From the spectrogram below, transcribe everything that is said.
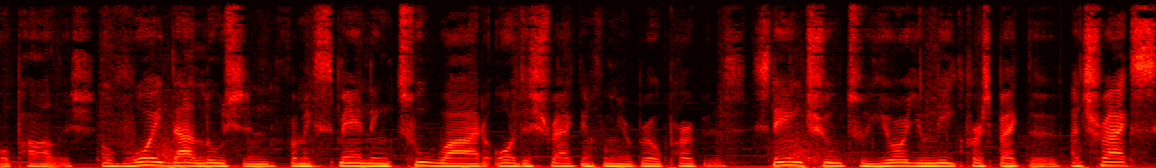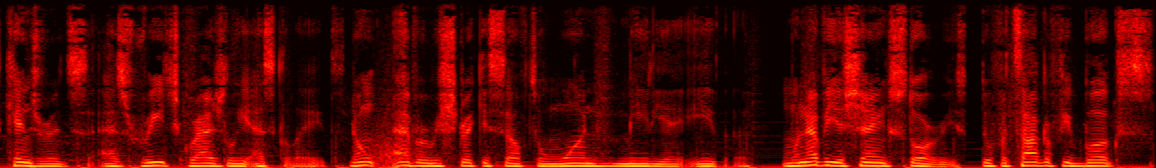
or polish. Avoid dilution from expanding too wide or distracting from your real purpose. Staying true to your unique perspective attracts kindreds as reach gradually escalates. Don't ever restrict yourself to one media either whenever you're sharing stories through photography books,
